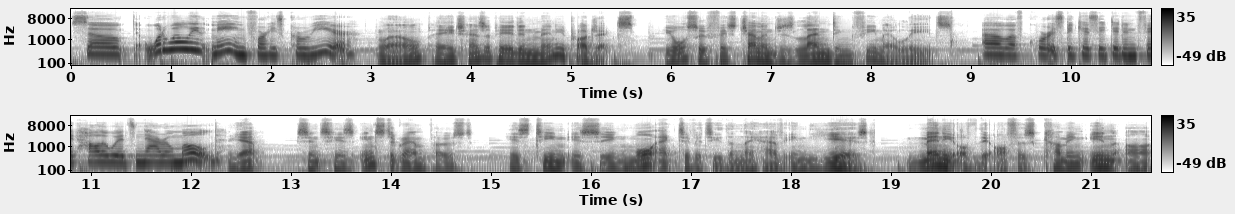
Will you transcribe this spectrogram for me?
So, what will it mean for his career? Well, Page has appeared in many projects. He also faced challenges landing female leads. Oh, of course, because it didn't fit Hollywood's narrow mold. Yeah, since his Instagram post, his team is seeing more activity than they have in years. Many of the offers coming in are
